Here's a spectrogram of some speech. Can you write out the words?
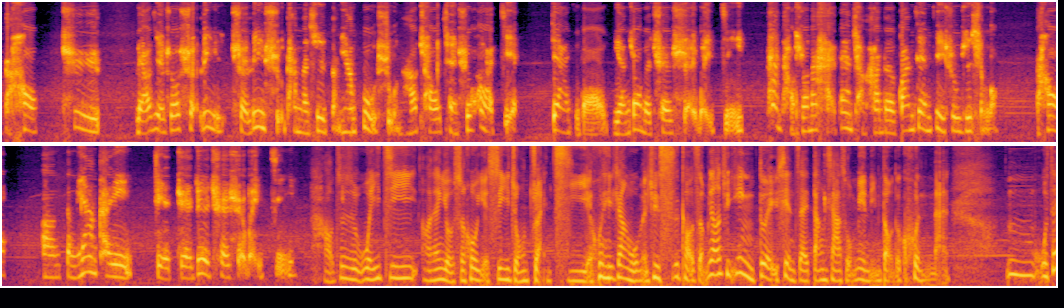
然后去了解说水利水利署他们是怎么样部署，然后超前去化解这样子的严重的缺水危机，探讨说那海淡厂它的关键技术是什么，然后嗯，怎么样可以解决这个缺水危机？好，就是危机，好像有时候也是一种转机，也会让我们去思考怎么样去应对现在当下所面临到的困难。嗯，我在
